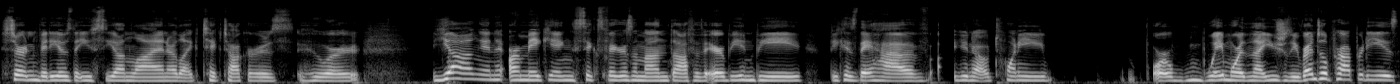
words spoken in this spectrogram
certain videos that you see online or like TikTokers who are young and are making six figures a month off of Airbnb because they have, you know, 20 or way more than that usually rental properties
